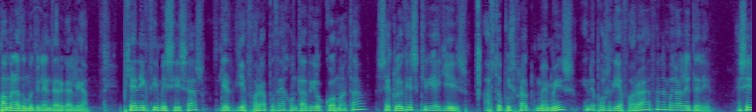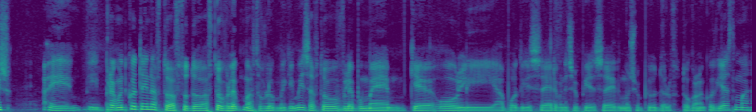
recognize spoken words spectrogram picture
Πάμε να δούμε τι λένε τα εργαλεία. Ποια είναι η εκτίμησή σας για τη διαφορά που θα έχουν τα δύο κόμματα σε εκλογές της Κυριακής; Αυτό που εισπράττουμε εμείς είναι πως η διαφορά θα είναι μεγαλύτερη. Εσείς; Ε, η πραγματικότητα είναι αυτό. Αυτό, το, αυτό βλέπουμε, αυτό βλέπουμε και εμείς, αυτό βλέπουμε και όλοι από τις έρευνες οι οποίες ε, δημοσιοποιούνται όλο αυτό το χρονικό διάστημα.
